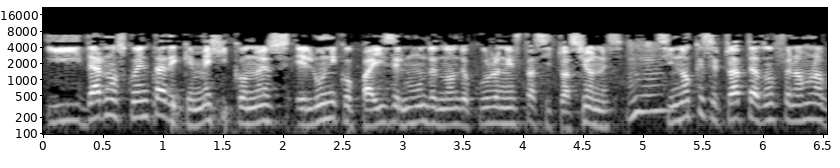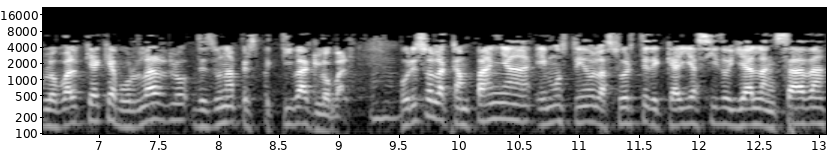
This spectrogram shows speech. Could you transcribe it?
y darnos cuenta de que México no es el único país del mundo en donde ocurren estas situaciones, sino que se trata de un fenómeno global que hay que abordarlo desde una perspectiva global. Por eso la campaña hemos tenido la suerte de que haya sido ya lanzada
